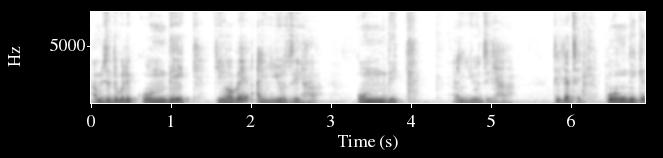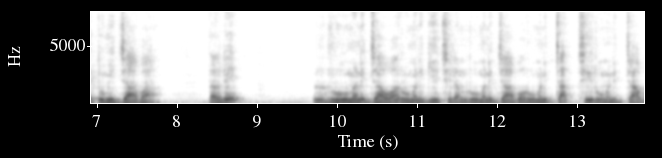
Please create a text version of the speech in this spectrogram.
আমি যদি বলি কোন দিক, কি হবে? আইয়ো জিহা। কোন দিক? আইয়ো জিহা। ঠিক আছে? কোন দিকে তুমি যাবা, তাহলে রু মানে যাওয়া রু মানে গিয়েছিলাম রু মানে যাব রু মানে যাচ্ছি রু মানে যাব।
